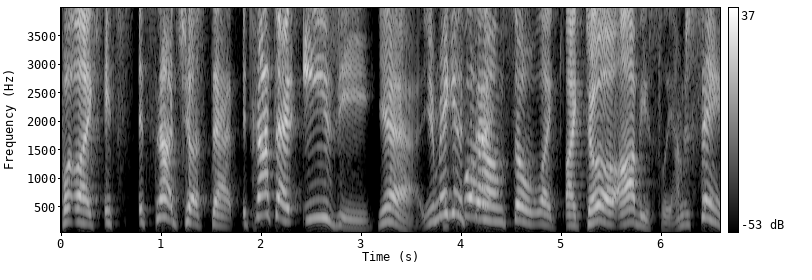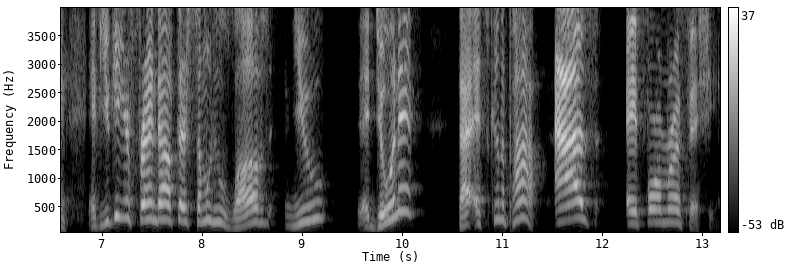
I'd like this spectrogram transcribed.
but like it's it's not just that. It's not that easy. Yeah, you're making it But- sound so like like duh. Obviously, I'm just saying if you get your friend out there, someone who loves you eh, doing it, that it's gonna pop. as a former officiant,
